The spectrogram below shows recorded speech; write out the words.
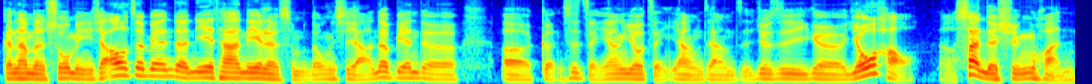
跟他们说明一下哦，这边的捏他捏了什么东西啊？那边的呃梗是怎样又怎样？这样子就是一个友好。啊，善的循环，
